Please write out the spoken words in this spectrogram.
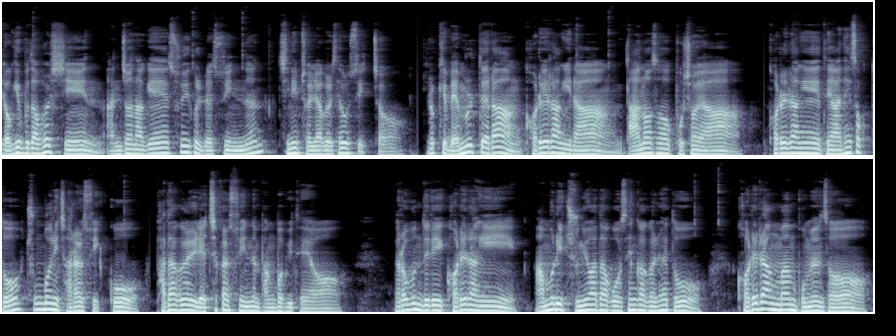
여기보다 훨씬 안전하게 수익을 낼 수 있는 진입 전략을 세울 수 있죠. 이렇게 매물대랑 거래량이랑 나눠서 보셔야 거래량에 대한 해석도 충분히 잘할 수 있고 바닥을 예측할 수 있는 방법이 돼요. 여러분들이 거래량이 아무리 중요하다고 생각을 해도 거래량만 보면서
